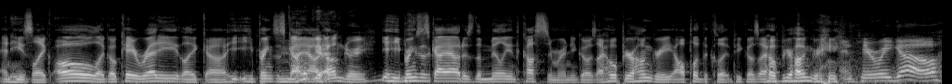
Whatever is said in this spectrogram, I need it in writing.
and he's like, "Oh, like okay, ready." Like uh, he, he brings this guy hope out. you're hungry. Yeah, he brings this guy out as the millionth customer, and he goes, "I hope you're hungry." I'll play the clip. He goes, "I hope you're hungry." And here we go.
